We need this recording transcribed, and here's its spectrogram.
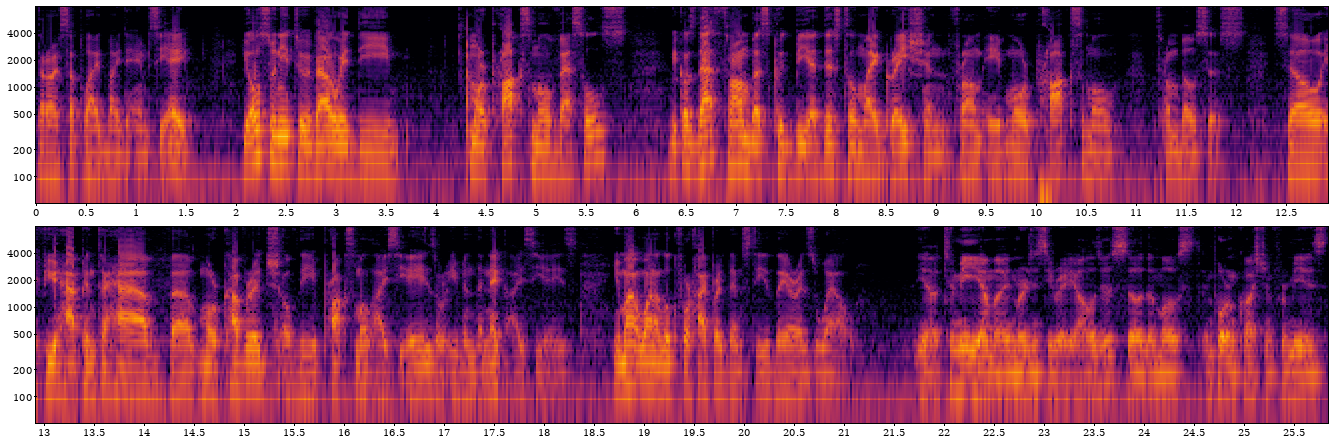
that are supplied by the MCA. You also need to evaluate the more proximal vessels because that thrombus could be a distal migration from a more proximal thrombosis. So if you happen to have uh, more coverage of the proximal ICAs or even the neck ICAs, you might want to look for hyperdensity there as well. You know, to me, I'm an emergency radiologist, so the most important question for me is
